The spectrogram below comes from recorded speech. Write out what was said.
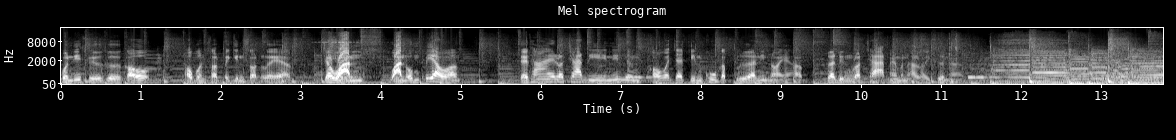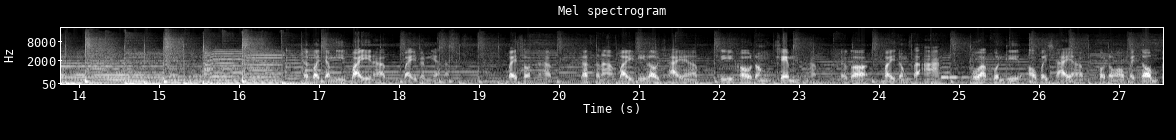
คนที่ซื้อคือเขาเอาผลสดไปกินสดเลยครับ จะหวานหวานอมเปรี้ยวครับ แต่ถ้าให้รสชาติดีนิดนึงเขาก็จะกินคู่กับเกลือนิดหน่อยครับ เพื่อดึงรสชาติให้มันอร่อยขึ้นครับ แล้วก็จะมีใบนะครับใบแบบนี้ครับ ใบสดนะครับ ลักษณะใบที่เราใช้นะครับ สีเขาต้องเข้มครับ แล้วก็ใบต้องสะอาด เพราะว่าคนที่เอาไปใช้นะครับเขาต้องเอาไปต้มไป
